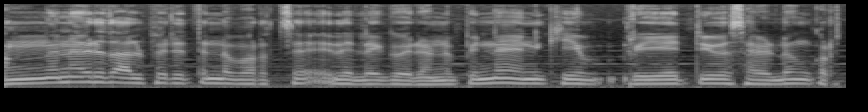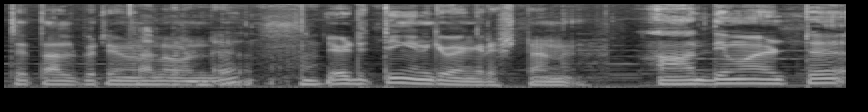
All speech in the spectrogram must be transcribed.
അങ്ങനെ ഒരു താല്പര്യത്തിന്റെ കുറച്ച് ഇതിലേക്ക് വരികയാണ്. പിന്നെ എനിക്ക് ക്രിയേറ്റീവ് സൈഡും കുറച്ച് താല്പര്യമുണ്ടായിരുന്നു. എഡിറ്റിംഗ് എനിക്ക് ഭയങ്കര ഇഷ്ടമാണ് ആദ്യമായിട്ട്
